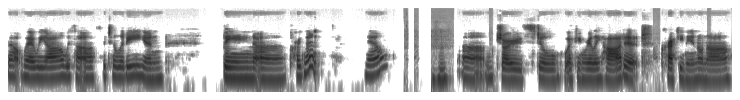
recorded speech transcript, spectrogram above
about where we are with our fertility and being uh, pregnant now. Mm-hmm. Um, Joe's still working really hard at cracking in on our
